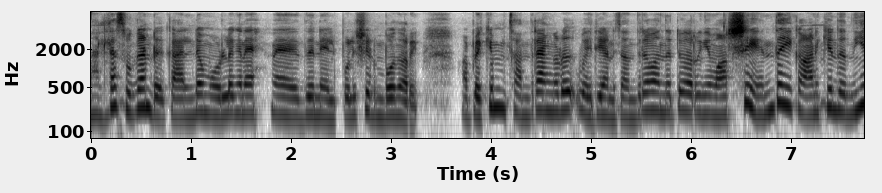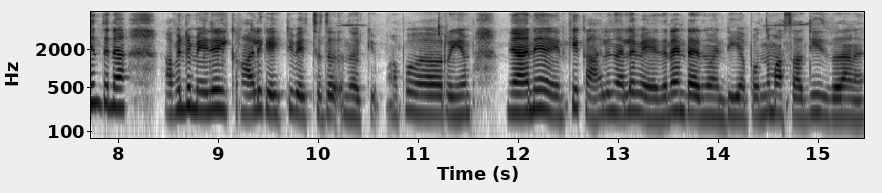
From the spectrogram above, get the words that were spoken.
നല്ല സുഖമുണ്ട്. കാലിന്റെ മുകളിൽ ഇങ്ങനെ ഇത് നെയിൽ പോളിഷ് ഇടുമ്പോൾ എന്ന് പറയും. അപ്പോഴേക്കും ചന്ദ്ര അങ്ങോട്ട് വരികയാണ്. ചന്ദ്ര വന്നിട്ട് പറഞ്ഞു വർഷ എന്താ ഈ കാണിക്കുന്നത്? നീ എന്തിനാ അവന്റെ മേലെ ഈ കാൽ കയറ്റി വെച്ചത്? എന്ന് വയ്ക്കും അപ്പോൾ പറയും ഞാൻ എനിക്ക് കാൽ നല്ല വേദന ഉണ്ടായിരുന്നു ആന്റി. അപ്പോൾ ഒന്ന് മസാജ് ചെയ്തതാണ്.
